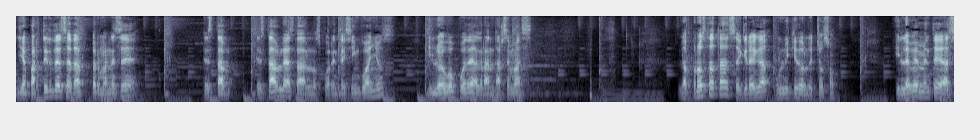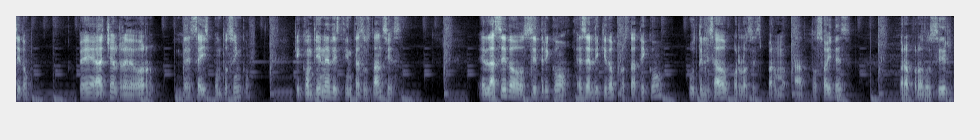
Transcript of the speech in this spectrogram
y a partir de esa edad permanece estable hasta los 45 años y luego puede agrandarse más. La próstata segrega un líquido lechoso y levemente ácido, pH alrededor de 6.5, que contiene distintas sustancias. El ácido cítrico es el líquido prostático utilizado por los espermatozoides para producir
